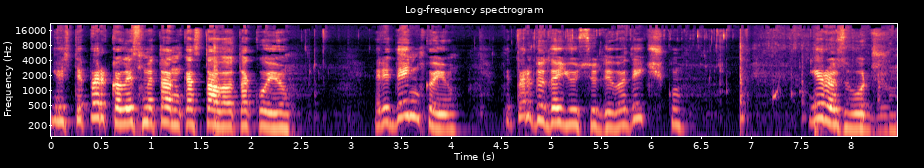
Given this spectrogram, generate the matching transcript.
І ось тепер, коли сметанка стала такою ріденькою, тепер додаю сюди водичку і розводжу.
